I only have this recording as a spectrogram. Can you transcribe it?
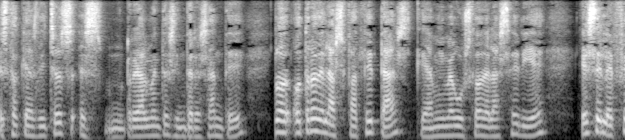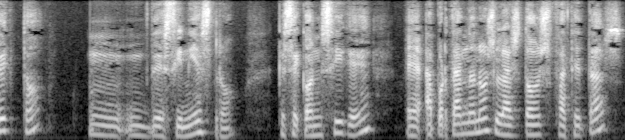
Esto que has dicho es, realmente es interesante. Otra de las facetas que a mí me gustó de la serie es el efecto mm, de siniestro que se consigue eh, aportándonos las dos facetas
